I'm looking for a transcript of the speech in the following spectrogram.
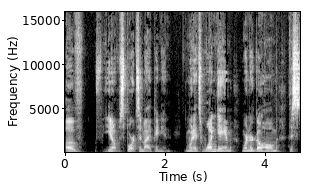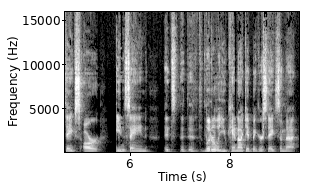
of you know sports in my opinion. When it's one game, win or go home, the stakes are insane. It's it, it, literally you cannot get bigger stakes than that.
